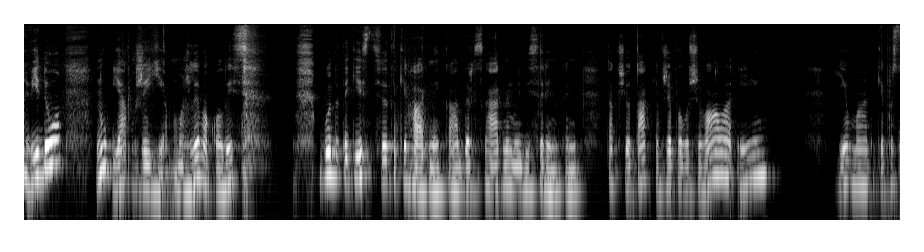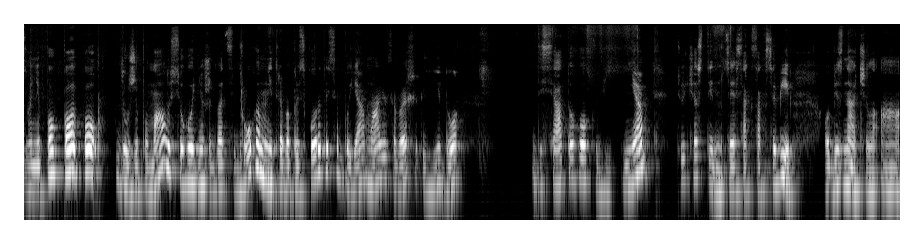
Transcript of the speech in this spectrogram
відео. Ну, як вже є. Можливо, колись буде такий все-таки гарний кадр з гарними бісеринками. Так що так, я вже повишивала і є в мене таке просування. По, по, по, дуже помалу. Сьогодні вже 22 мені треба прискоритися, бо я маю завершити її до 10 квітня. Цю частину. Це я так, собі обізначила. А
